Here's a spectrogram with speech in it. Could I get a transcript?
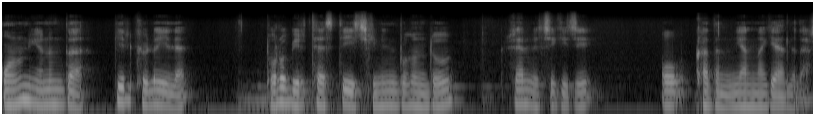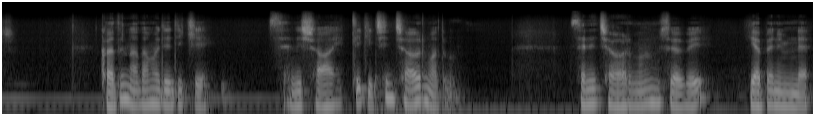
onun yanında bir köle ile dolu bir testi içkinin bulunduğu güzel ve çekici o kadının yanına geldiler. Kadın adama dedi ki seni şahitlik için çağırmadım. Seni çağırmamın sebebi ya benimle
